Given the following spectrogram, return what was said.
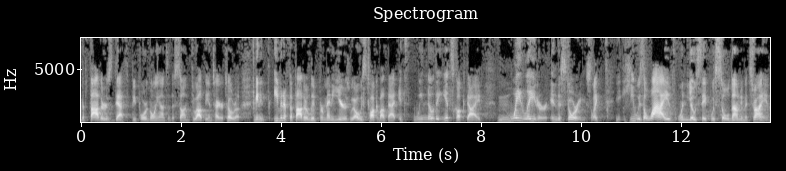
the father's death before going on to the son throughout the entire Torah. Meaning, even if the father lived for many years, we always talk about that. It's, we know that Yitzchak died way later in the stories. Like, he was alive when Yosef was sold down to Mitzrayim.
